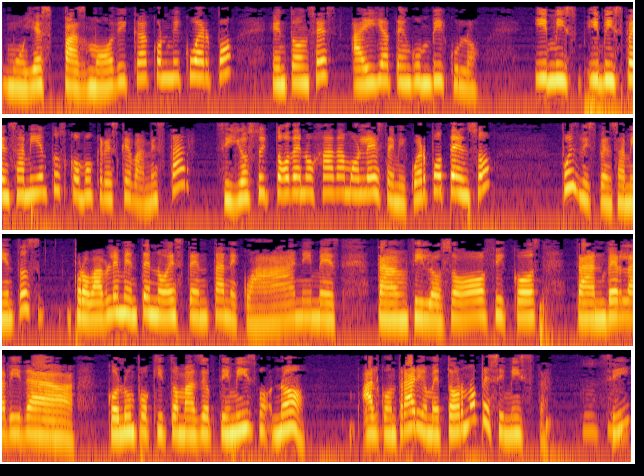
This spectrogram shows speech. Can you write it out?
muy espasmódica con mi cuerpo, entonces ahí ya tengo un vínculo. ¿Y mis, y mis pensamientos cómo crees que van a estar? Si yo estoy toda enojada, molesta y mi cuerpo tenso, pues mis pensamientos probablemente no estén tan ecuánimes, tan filosóficos, tan ver la vida con un poquito más de optimismo. No, al contrario, me torno pesimista. ¿Sí?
